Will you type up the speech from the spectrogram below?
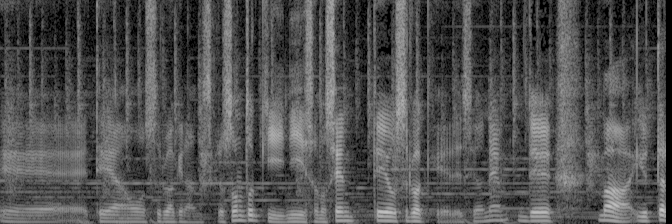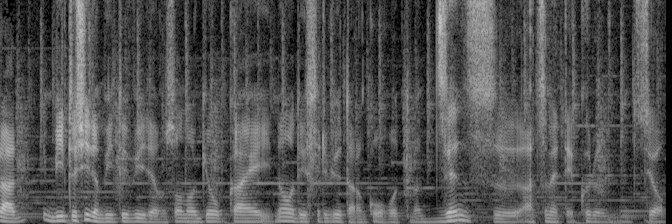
えー、提案をするわけなんですけどその時にその選定をするわけですよね。でまあ言ったら B2C でも B2B でもその業界のディストリビューターの候補っていうのは全数集めてくるんですよ。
